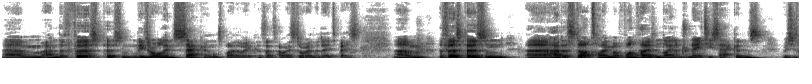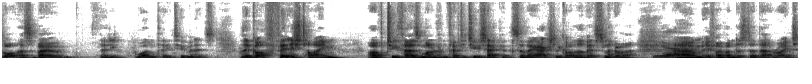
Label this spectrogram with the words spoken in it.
Um, and the first person, these are all in seconds, by the way, because that's how I store it in the database. Um, the first person uh, had a start time of 1,980 seconds, which is what? That's about 31, 32 minutes. They've got a finish time of 2,152 seconds, so they actually got a little bit slower, Yeah. um, if I've understood that right.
